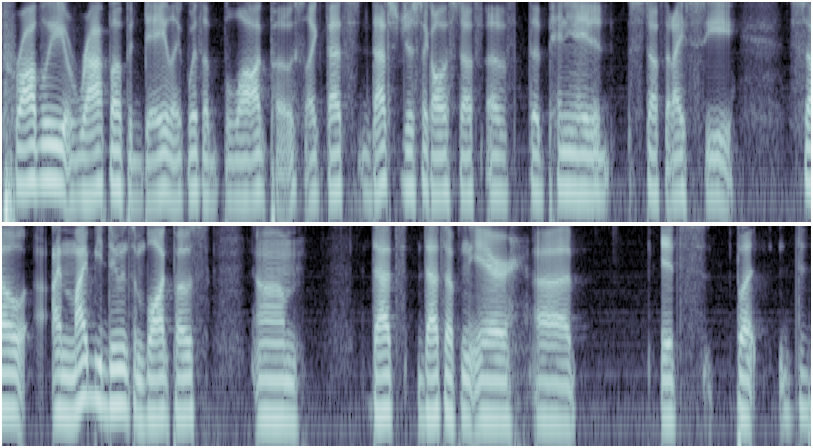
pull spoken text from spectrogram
probably wrap up a day like with a blog post. Like that's that's just like all the stuff of the opinionated stuff that I see. So I might be doing some blog posts. Um, that's that's up in the air. Uh, it's but th-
